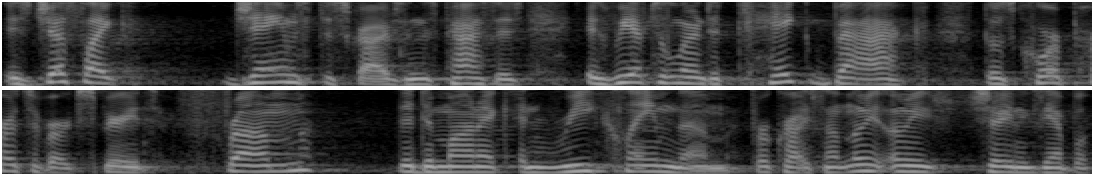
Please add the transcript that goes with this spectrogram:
is just like James describes in this passage is we have to learn to take back those core parts of our experience from the demonic and reclaim them for Christ. Now, let me, let me show you an example.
